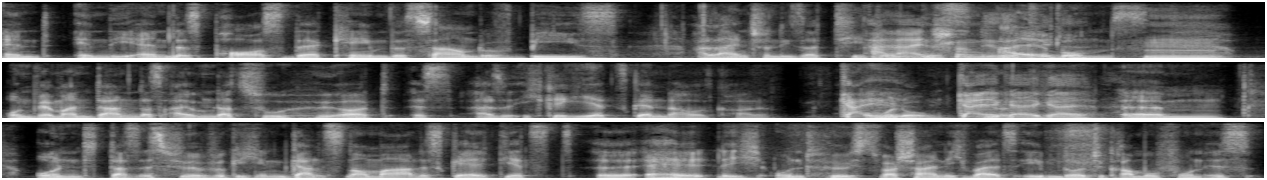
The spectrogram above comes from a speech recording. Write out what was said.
And in the Endless Pause There Came the Sound of Bees. Allein schon dieser Titel Allein des schon dieser Titel. Albums. Mhm. Und wenn man dann das Album dazu hört, ist, also ich kriege jetzt Gänsehaut gerade. Geil. Ungelogen, Geil, ne? geil, geil. Ähm, und das ist für wirklich ein ganz normales Geld jetzt äh, erhältlich und höchstwahrscheinlich, weil es eben Deutsche Grammophon ist,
